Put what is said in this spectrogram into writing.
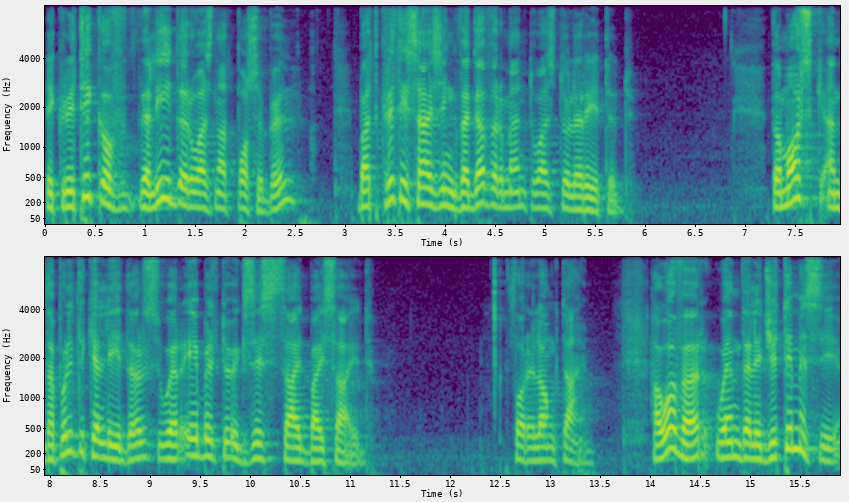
A critique of the leader was not possible, but criticizing the government was tolerated. The mosque and the political leaders were able to exist side by side for a long time. However, when the legitimacy,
